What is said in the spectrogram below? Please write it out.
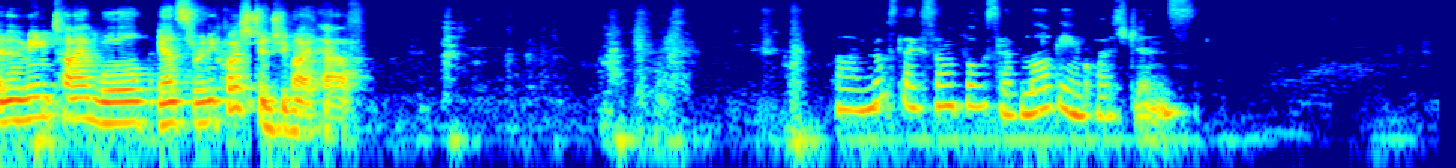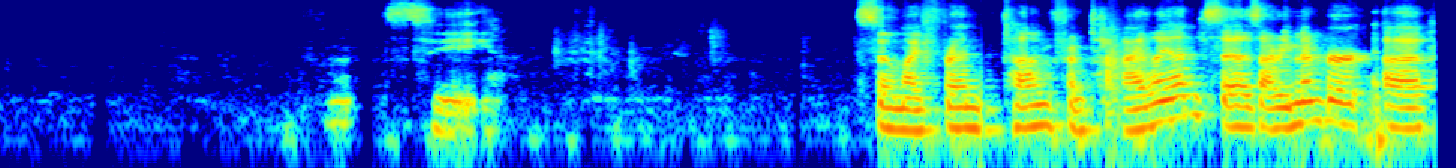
And in the meantime, we'll answer any questions you might have. Um, looks like some folks have login questions. Let's see. So my friend Tung from Thailand says, I remember uh,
